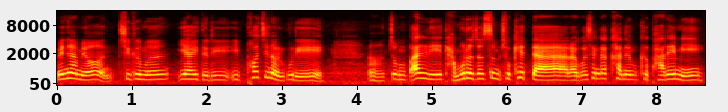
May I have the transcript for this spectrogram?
왜냐하면 지금은 이 아이들이 이 퍼진 얼굴이 어, 좀 빨리 다물어졌으면 좋겠다라고 생각하는 그 바람이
